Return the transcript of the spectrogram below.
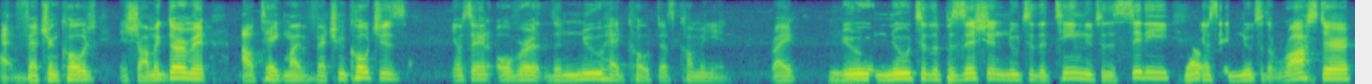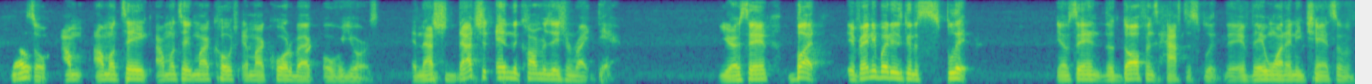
at veteran coach in Sean McDermott, I'll take my veteran coaches, you know what I'm saying, over the new head coach that's coming in, right? new new to the position, new to the team, new to the city, you know what I'm saying, new to the roster. Yep. So I'm I'm gonna take I'm gonna take my coach and my quarterback over yours. And that should that should end the conversation right there. You know what I'm saying? But if anybody's gonna split, you know what I'm saying, the Dolphins have to split. If they want any chance of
